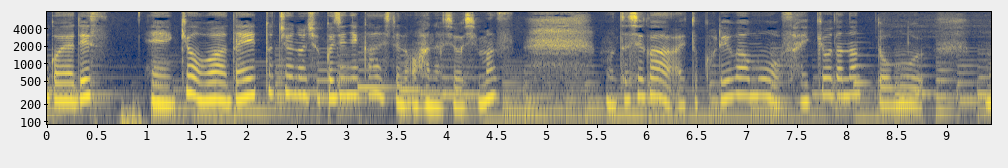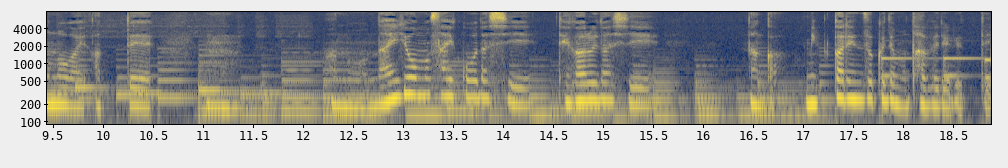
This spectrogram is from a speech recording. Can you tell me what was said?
もゴヤです、えー、今日はダイエット中の食事に関してのお話をします。私が、えっと、これはもう最強だなって思うものがあって、うん、あの内容も最高だし手軽だしなんか3日連続でも食べれるってい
